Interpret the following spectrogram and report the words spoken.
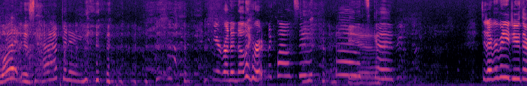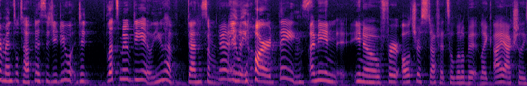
"What is happening?" You're running down the road in a clown suit. Oh, Yeah. That's good. Did everybody do their mental toughness? Did you do? Did let's move to you. You have done some Yeah, really it- hard things. I mean, you know, for ultra stuff, it's a little bit like I actually,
